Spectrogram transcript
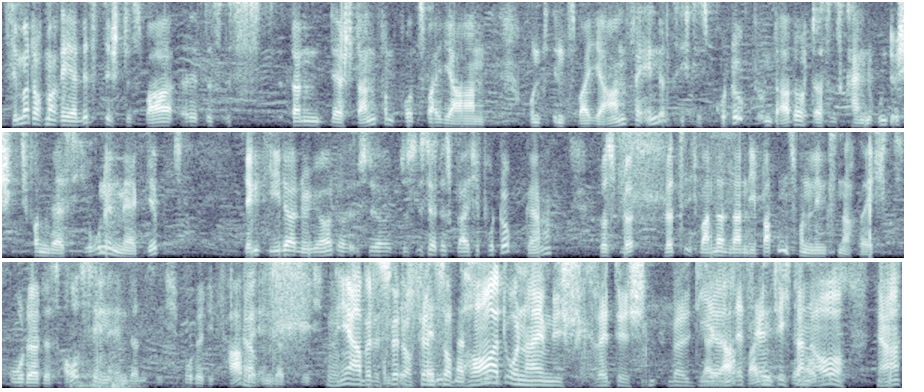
sind wir doch mal realistisch, das war, äh, das ist dann der Stand von vor zwei Jahren. Und in zwei Jahren verändert sich das Produkt und dadurch, dass es keinen Unterschied von Versionen mehr gibt, denkt jeder, naja, das ist ja das, ist ja das gleiche Produkt. Ja? Bloß plö plötzlich wandern dann die Buttons von links nach rechts oder das Aussehen ändert sich oder die Farbe ja. ändert sich. Ja, aber das Und wird auch für den Support unheimlich kritisch, weil die ja, ja, letztendlich dann auch, ja,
